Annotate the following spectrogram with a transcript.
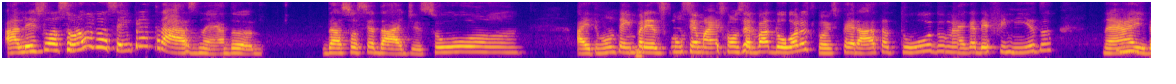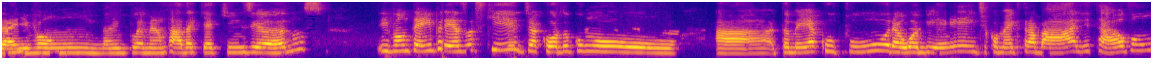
a legislação ela está sempre atrás, né, do, da sociedade. Isso aí vão ter empresas que vão ser mais conservadoras, vão esperar tá tudo mega definido, né? Uhum. E daí vão né, implementar daqui a 15 anos. E vão ter empresas que, de acordo com o, a, também a cultura, o ambiente, como é que trabalha e tal, vão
